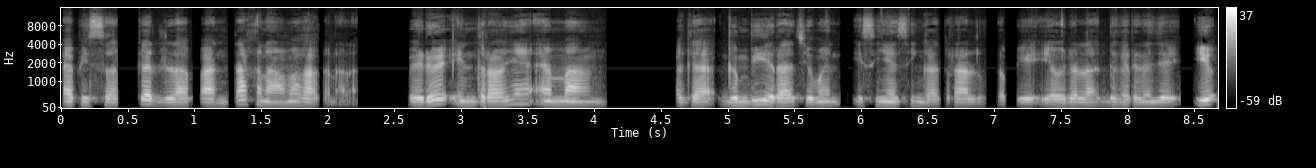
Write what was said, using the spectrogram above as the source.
episode ke-8 tak kenal maka kenalan. By the way, intronya emang agak gembira, cuman isinya sih nggak terlalu. Tapi ya udahlah, dengerin aja. Yuk.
